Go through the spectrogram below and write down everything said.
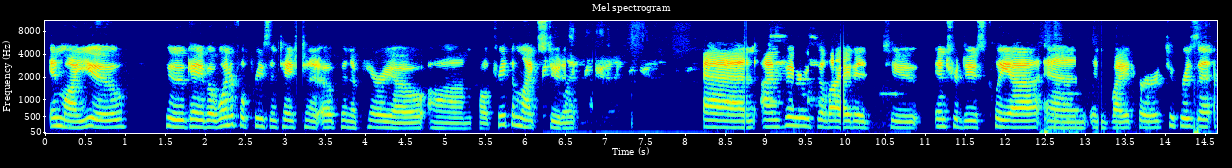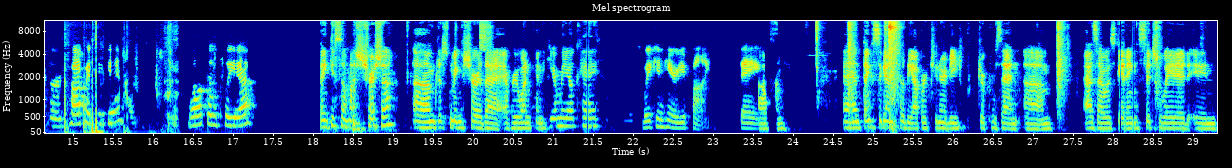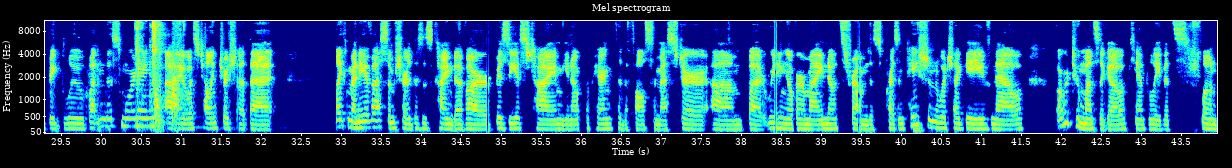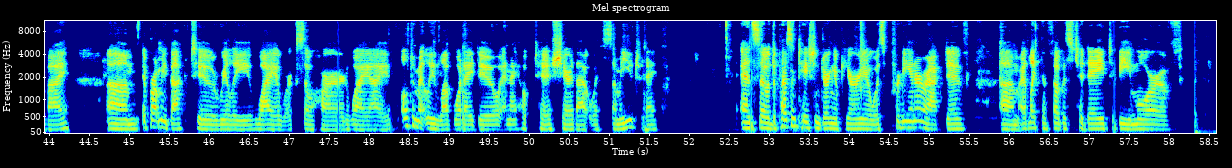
NYU, who gave a wonderful presentation at Open Apereo um, called Treat Them Like Students. And I'm very delighted to introduce Clea and invite her to present her topic again. Welcome, Clea. Thank you so much, Trisha. Um, just making sure that everyone can hear me okay. We can hear you fine. Thanks. Awesome. And thanks again for the opportunity to present. Um, as I was getting situated in Big Blue Button this morning, I was telling Trisha that, like many of us, I'm sure this is kind of our busiest time, you know, preparing for the fall semester. Um, but reading over my notes from this presentation, which I gave now over two months ago, can't believe it's flown by. Um, it brought me back to really why I work so hard, why I ultimately love what I do, and I hope to share that with some of you today. And so the presentation during Apereo was pretty interactive. Um, I'd like to focus today to be more of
